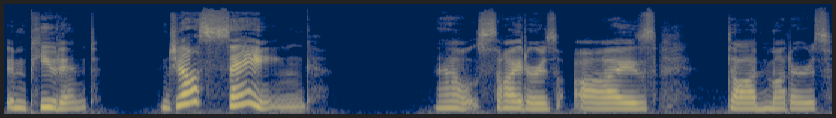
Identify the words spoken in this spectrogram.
impudent, Just saying. Outsider's eyes, Daud mutters.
